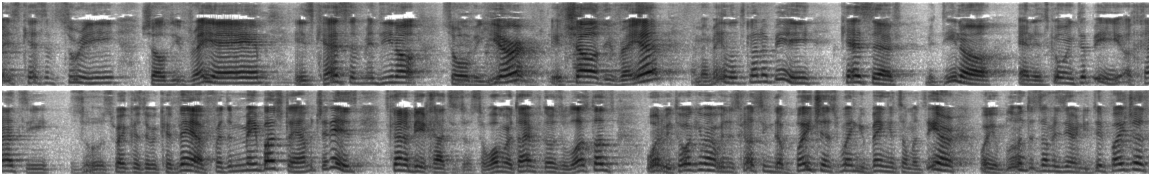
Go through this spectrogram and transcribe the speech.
is Kesef Suri. Shal Divrayim is Kesef Medina. So over here it's Shal Divrayim, and Mamela it's going to be Kesef Medina, and it's going to be a Chatzi Zuz, right? Because they were Kavev for the Meibashta, how much it is, it's going to be a Chatzi Zuz. So one more time for those who lost us. What are we talking about? We're discussing the baichas when you bang in someone's ear, or you blew into somebody's ear and you did baichas.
